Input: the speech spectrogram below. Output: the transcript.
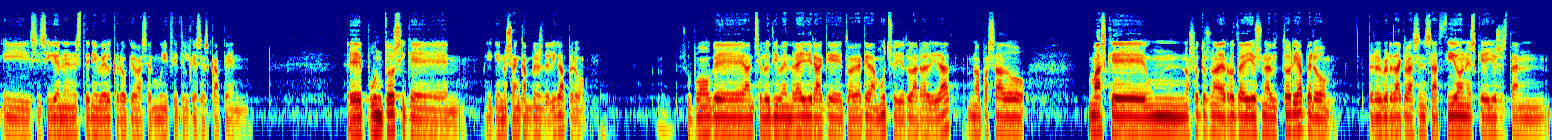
y si siguen en este nivel creo que va a ser muy difícil que se escapen eh, puntos y que, y que no sean campeones de liga, pero Supongo que Ancelotti vendrá y dirá que todavía queda mucho y es la realidad. No ha pasado más que nosotros una derrota y ellos una victoria, pero, pero es verdad que la sensación es que ellos están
